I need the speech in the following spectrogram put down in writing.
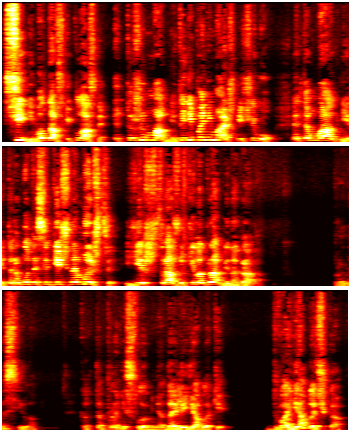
Синий, молдавский, классный. Это же магний, ты не понимаешь ничего. Это магний, это работа сердечной мышцы. Ешь сразу килограмм винограда. Проносила. Как-то пронесло меня, да, или яблоки. Два яблочка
